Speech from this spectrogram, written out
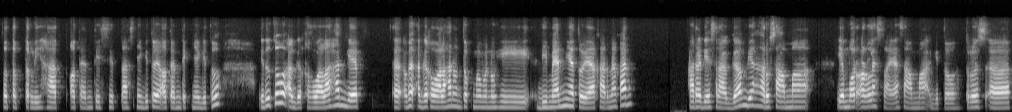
tetap terlihat otentisitasnya gitu ya, otentiknya gitu, itu tuh agak kewalahan gap. Eh, agak kewalahan untuk memenuhi demand-nya tuh ya, karena kan karena dia seragam dia harus sama ya more or less lah ya sama gitu. Terus uh,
